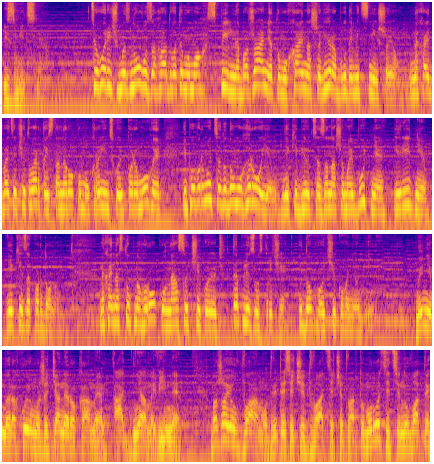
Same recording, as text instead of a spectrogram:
і зміцнює. Цьогоріч ми знову загадуватимемо спільне бажання, тому хай наша віра буде міцнішою. Нехай 24-й стане роком української перемоги і повернуться додому герої, які б'ються за наше майбутнє, і рідні, які за кордоном. Нехай наступного року нас очікують теплі зустрічі і довгоочікувані обійми. Нині ми рахуємо життя не роками, а днями війни. Бажаю вам у 2024 році цінувати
